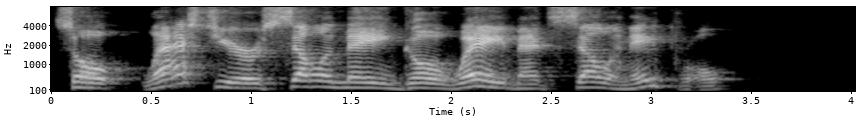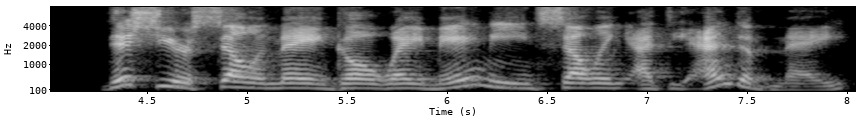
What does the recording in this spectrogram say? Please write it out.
So last year, sell in May and go away meant sell in April. This year, sell in May and go away may mean selling at the end of May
